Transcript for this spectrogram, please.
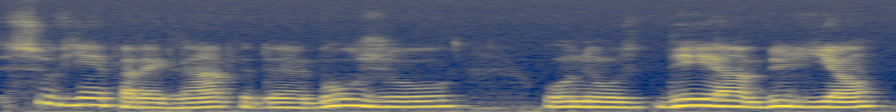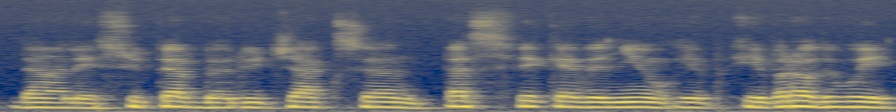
souviens par exemple d'un beau jour où nous déambulions dans les superbes rues Jackson, Pacific Avenue et Broadway,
